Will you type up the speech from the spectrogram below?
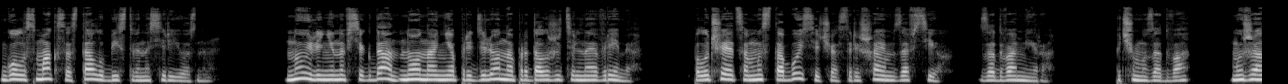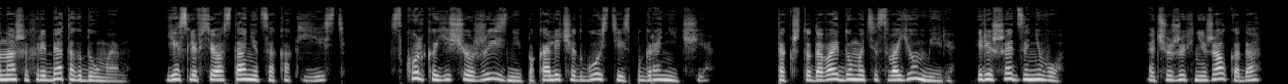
Голос Макса стал убийственно серьезным. Ну или не навсегда, но на неопределенно продолжительное время. Получается, мы с тобой сейчас решаем за всех, за два мира. Почему за два? Мы же о наших ребятах думаем. Если все останется как есть, сколько еще жизней покалечат гости из пограничья? Так что давай думать о своем мире и решать за него. А чужих не жалко, да?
